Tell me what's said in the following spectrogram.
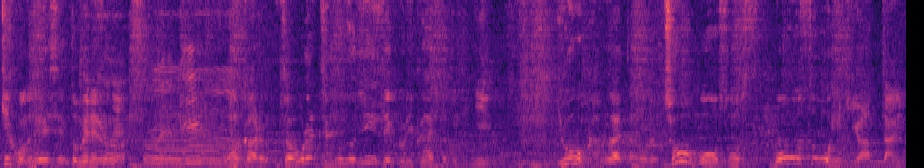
結構冷静に止めれるね。そね、わかる。じゃあ俺自分の人生振り返った時によう考えたら俺超妄想妄想癖があったんよ、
